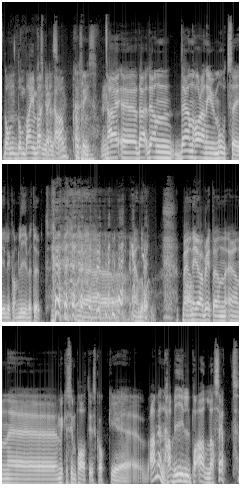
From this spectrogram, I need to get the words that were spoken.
De, de Bayern vann ju den ja, precis. Mm. Nej, eh, den, den har han ju emot sig liksom livet ut. eh, ändå. Men ja. i övrigt en, en uh, mycket sympatisk och uh, ja, men habil på alla sätt.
